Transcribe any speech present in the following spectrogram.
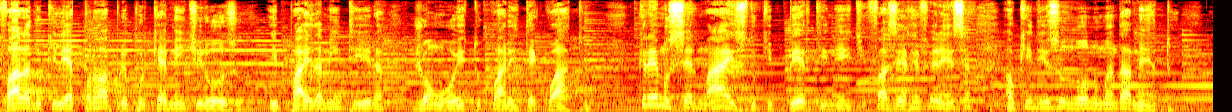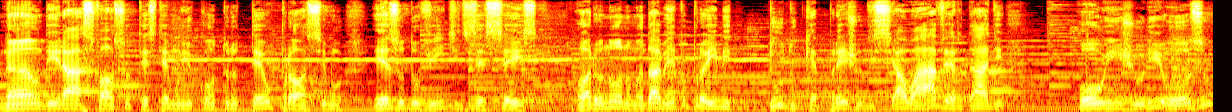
fala do que lhe é próprio, porque é mentiroso e pai da mentira. João 8, 44 cremos ser mais do que pertinente fazer referência ao que diz o nono mandamento. Não dirás falso testemunho contra o teu próximo. Êxodo 20, 16. Ora, o nono mandamento proíbe tudo que é prejudicial à verdade ou injurioso,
